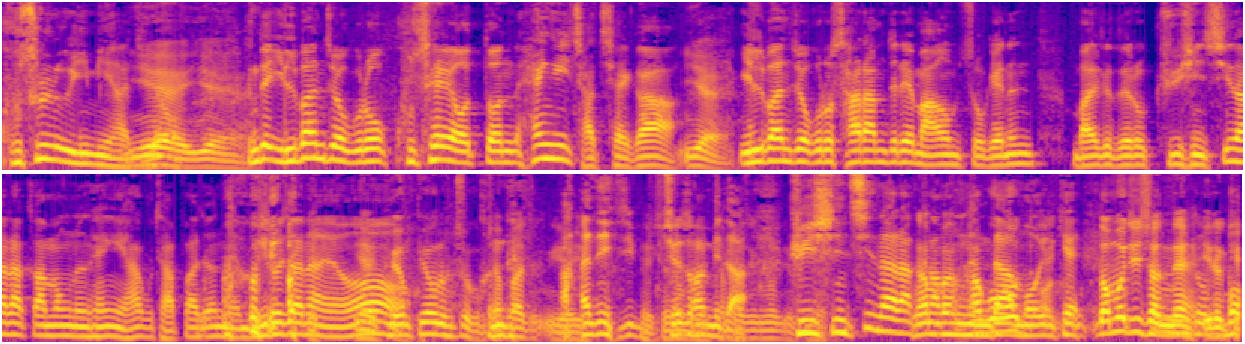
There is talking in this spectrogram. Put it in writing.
굿을 의미하죠. 예, 예. 근데 일반적으로 굿의 어떤 행위 자체가 예. 일반적으로 사람들의 마음 속에는 말 그대로 귀신 씨나라 까먹는 행위하고 자빠졌네 뭐 이러잖아요. 예, 표현 표현은 조금 근데 자빠진- 예, 예. 아니 예, 죄송합니다. 귀신 씨나라 까먹는다 뭐 이렇게 넘어지셨네, 뭐, 이렇게.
